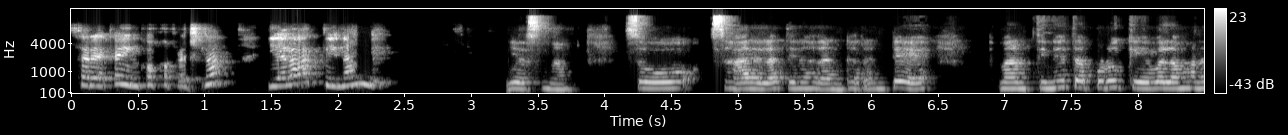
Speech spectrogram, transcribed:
సరే అక్క ఇంకొక ప్రశ్న. ఎలా తినాలి? ఎస్ మ్యామ్. సో, సార్ ఎలా తినాలంటారంటే, మనం తినేటప్పుడు కేవలం మన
